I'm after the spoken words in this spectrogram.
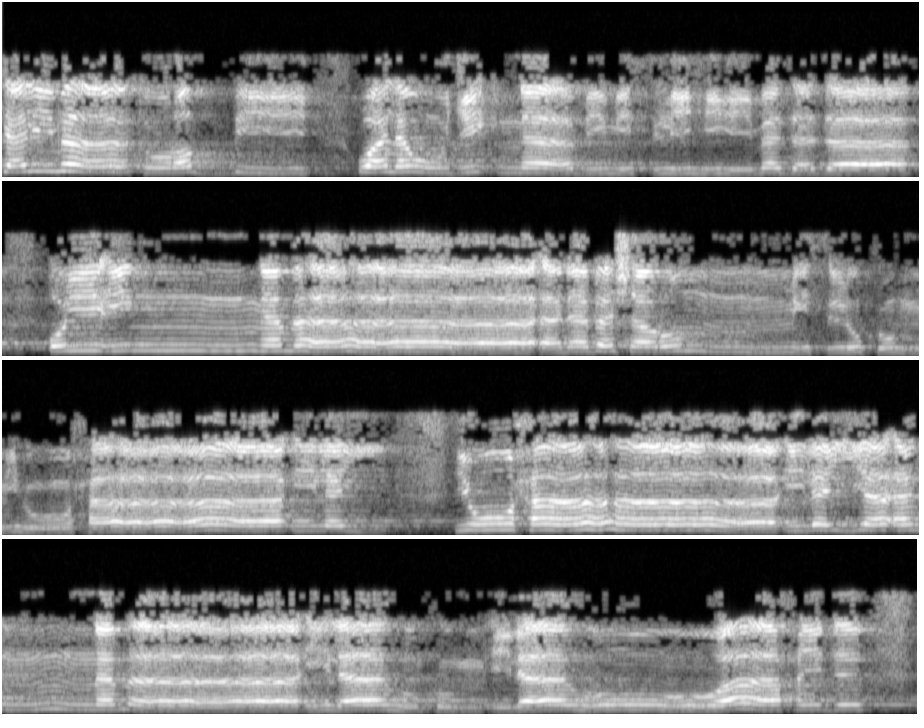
كلمات ربي ولو جئنا بمثله مددا قل إنما أنا بشر مثلكم يوحى إلي يوحى إلي أنما إلهكم إله واحد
